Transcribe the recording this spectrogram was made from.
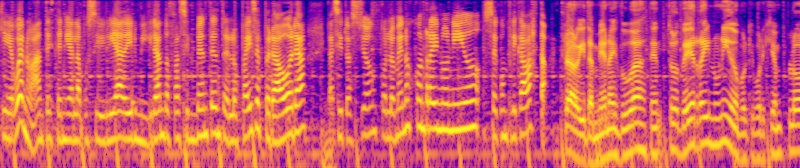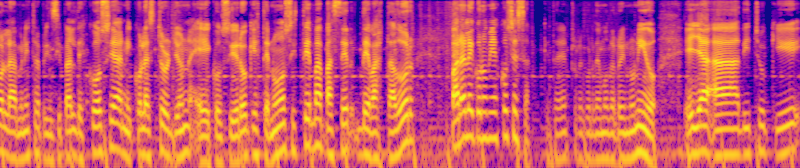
que bueno, antes tenían la posibilidad de ir migrando fácilmente entre los países, pero ahora la situación, por lo menos con Reino Unido, se complica bastante. Claro, y también hay dudas dentro de Reino Unido, porque por ejemplo la ministra principal de Escocia, Nicola Sturgeon, eh, consideró que este nuevo sistema va a ser devastador para la economía escocesa, que está dentro, recordemos, del Reino Unido. Ella ha dicho que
